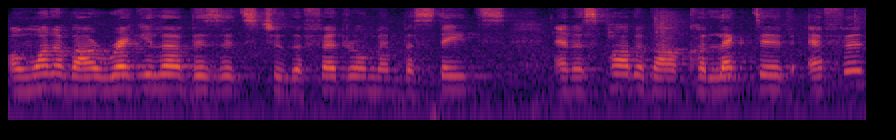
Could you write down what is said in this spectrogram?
on one of our regular visits to the federal member states and as part of our collective effort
